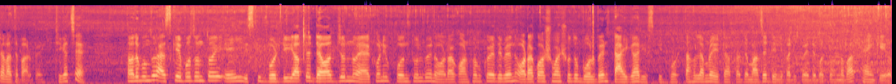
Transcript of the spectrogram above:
চালাতে পারবেন, ঠিক আছে? তাহলে বন্ধুরা, আজকে এ পর্যন্ত এই স্পিড বোর্ডটি আপনি দেওয়ার জন্য এখনই ফোন তুলবেন অর্ডার কনফার্ম করে দেবেন। অর্ডার করার সময় শুধু বলবেন টাইগার স্পিড বোর্ড তাহলে আমরা এটা আপনাদের মাঝে ডেলিভারি করে দেবো। ধন্যবাদ। থ্যাংক ইউ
